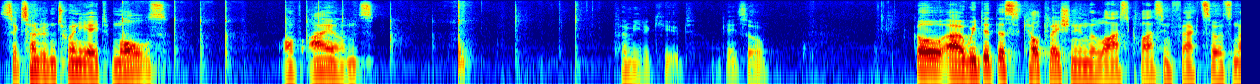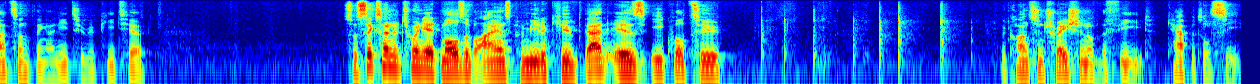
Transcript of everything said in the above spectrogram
628 moles of ions per meter cubed. Okay, so go, uh, we did this calculation in the last class, in fact, so it's not something I need to repeat here. So 628 moles of ions per meter cubed, that is equal to the concentration of the feed, capital C.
